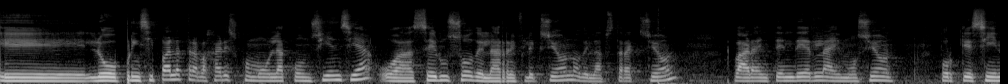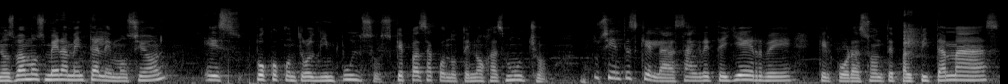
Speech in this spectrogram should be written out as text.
eh, lo principal a trabajar es como la conciencia o hacer uso de la reflexión o de la abstracción para entender la emoción, porque si nos vamos meramente a la emoción, es poco control de impulsos. ¿Qué pasa cuando te enojas mucho? Tú sientes que la sangre te hierve, que el corazón te palpita más,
